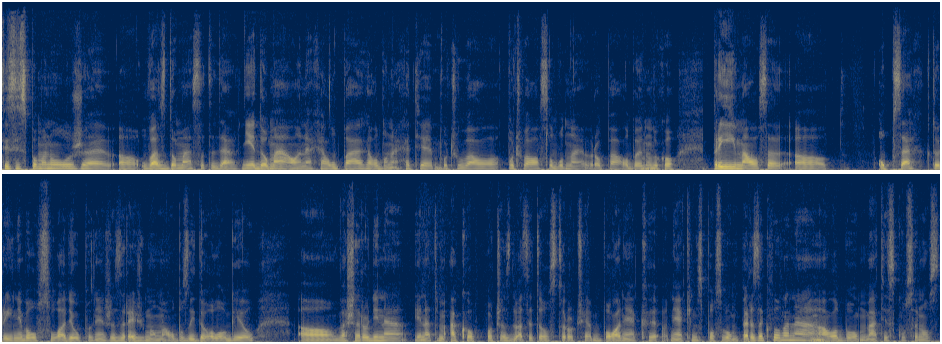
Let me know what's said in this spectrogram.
Ty si spomenul, že uh, u vás doma sa teda, nie doma, ale na chalupách alebo na chate hmm. počúval, počúvala Slobodná Európa, alebo jednoducho hmm. prijímal sa uh, obsah, ktorý nebol v súlade úplne že s režimom alebo s ideológiou. Uh, vaša rodina je na tom ako počas 20. storočia? Bola nejak, nejakým spôsobom perzekvovaná mm. alebo máte skúsenosť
